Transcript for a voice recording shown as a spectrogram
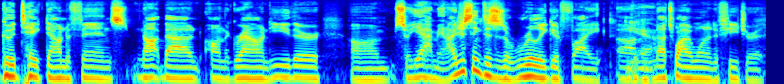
good takedown defense, not bad on the ground either. Um, so yeah, man, I just think this is a really good fight. Um, Yeah. That's why I wanted to feature it.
